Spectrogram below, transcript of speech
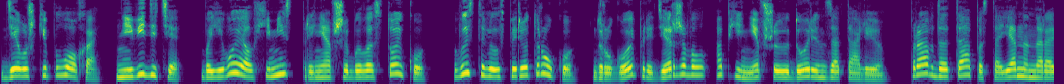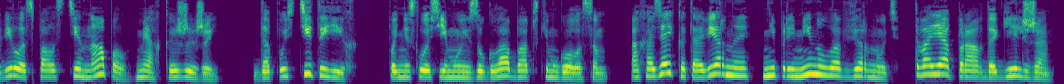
девушке плохо. Не видите? Боевой алхимист, принявший было стойку, выставил вперед руку, другой придерживал опьяневшую Дорин за талию. Правда, та постоянно норовила сползти на пол мягкой жижей. Допусти ты их, понеслось ему из угла бабским голосом. А хозяйка таверны не приминула ввернуть. Твоя правда, Гильжа.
